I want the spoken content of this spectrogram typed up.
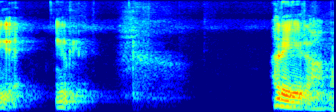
ಇದೆ ಇರಲಿ. ಹರೇ ರಾಮ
